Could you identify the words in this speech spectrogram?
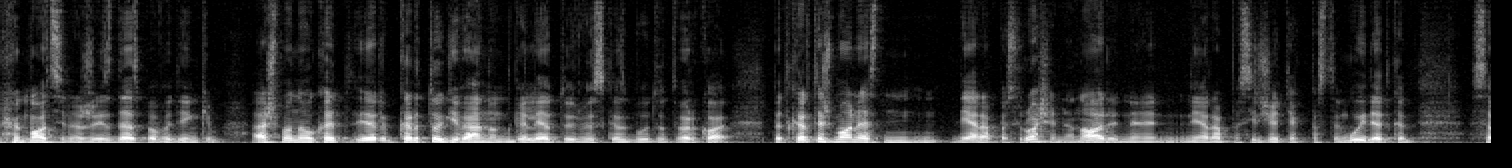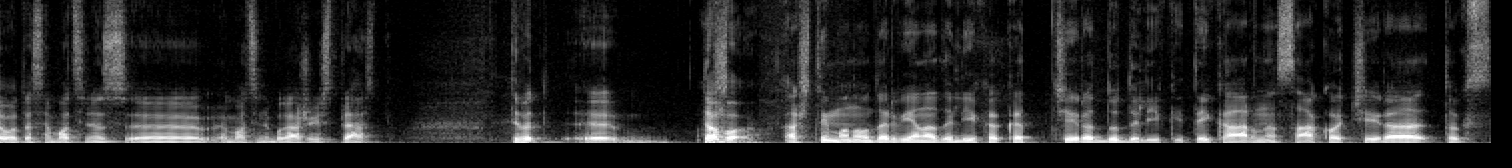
emocinės žaizdas, pavadinkim, aš manau, kad ir kartu gyvenant galėtų ir viskas būtų tvarkoje. Bet kartai žmonės nėra pasiruošę, nenori, nėra pasidžię tiek pastangų įdėti, kad savo tas emocinės, e, emocinį bagažą išspręstų. Tai vad, e, tavo. Aš, aš tai manau dar vieną dalyką, kad čia yra du dalykai. Tai, ką Arnas sako, čia yra toks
